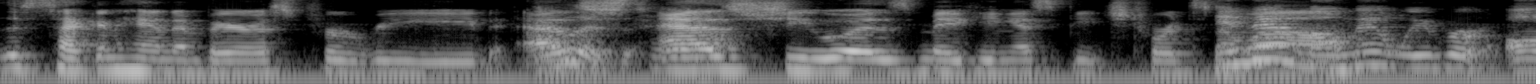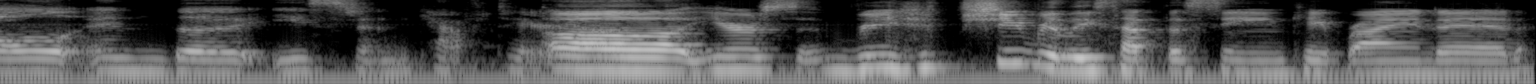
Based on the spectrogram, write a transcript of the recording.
the secondhand embarrassed for Reed as as she was making a speech towards Noelle. In that moment, we were all in the Easton cafeteria. uh, yours. She really set the scene. Kate Brian did,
